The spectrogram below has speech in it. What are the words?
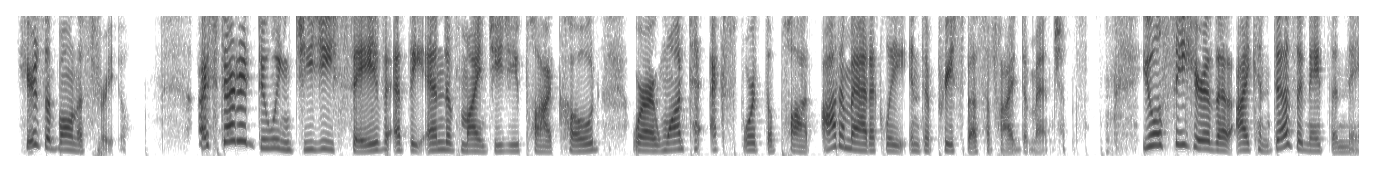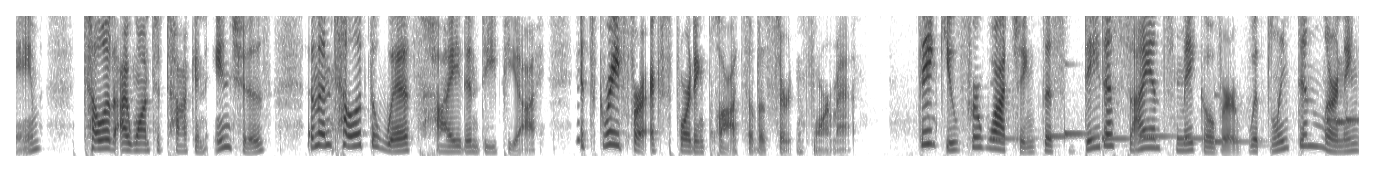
Here's a bonus for you. I started doing ggsave at the end of my ggplot code where I want to export the plot automatically into pre-specified dimensions. You will see here that I can designate the name, tell it I want to talk in inches, and then tell it the width, height, and DPI. It's great for exporting plots of a certain format. Thank you for watching this Data Science Makeover with LinkedIn Learning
